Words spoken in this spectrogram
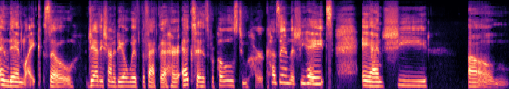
and then like so Jazzy's trying to deal with the fact that her ex has proposed to her cousin that she hates, and she um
